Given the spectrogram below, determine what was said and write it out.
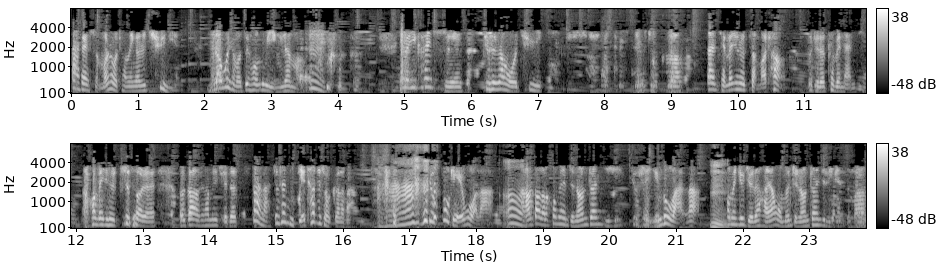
大概什么时候唱的？应该是去年。你知道为什么最后录《隐忍》吗？嗯，因为一开始就是让我去这首歌，但前面就是怎么唱都觉得特别难听，然后后面就是制作人和高老师他们就觉得算了，就说你别唱这首歌了吧，啊，就不给我了。然嗯后到了后面整张专辑就是已经录完了，嗯后面就觉得好像我们整张专辑里面怎么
